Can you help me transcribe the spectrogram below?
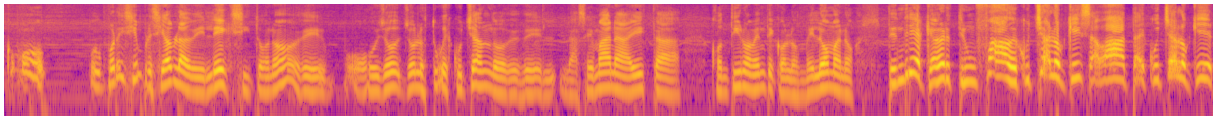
¿Cómo? Po- Por ahí siempre se habla del éxito, ¿no? De- o yo, yo lo estuve escuchando desde la semana esta continuamente con los melómanos. Tendría que haber triunfado, escuchar lo que es Sabata, escuchar lo que es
